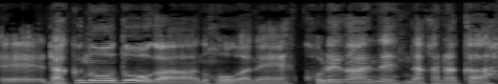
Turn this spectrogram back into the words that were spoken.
えー酪農動画の方がね、これがね、なかなか、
